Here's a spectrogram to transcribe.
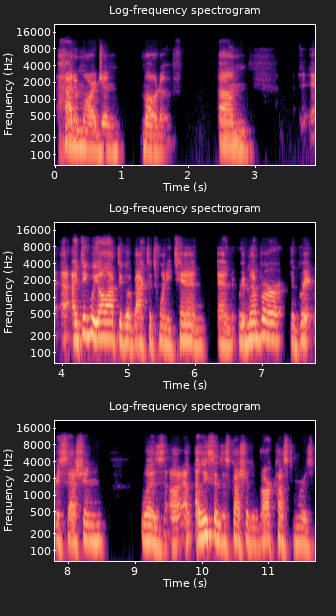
had a margin motive. Um, I think we all have to go back to 2010 and remember the Great Recession was, uh, at least in discussions with our customers,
